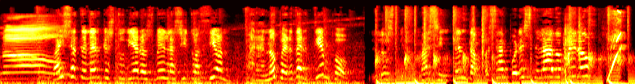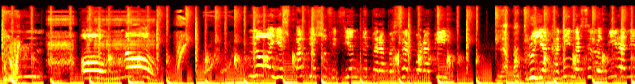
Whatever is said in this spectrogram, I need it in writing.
no! Vais a tener que estudiaros bien la situación para no perder tiempo. Los pijamas intentan pasar por este lado, pero... Mm, ¡Oh, no! No hay espacio suficiente para pasar por aquí. La patrulla canina se lo miran y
